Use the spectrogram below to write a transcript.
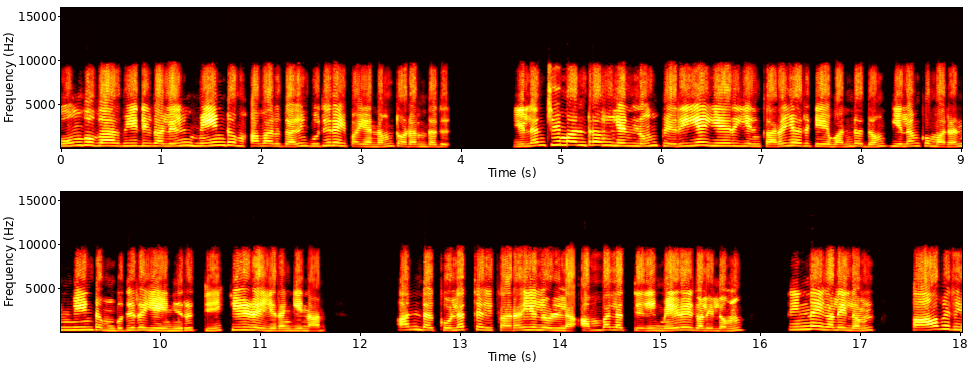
பூம்புகார் வீதிகளில் மீண்டும் அவர்கள் குதிரை பயணம் தொடர்ந்தது. இளஞ்சி மன்றம் என்னும் பெரிய ஏரியின் கரையருகே வந்ததும் இளங்குமரன் மீண்டும் குதிரையை நிறுத்தி கீழே இறங்கினான். அந்த குளத்தில் கரையிலுள்ள அம்பலத்தில் மேடைகளிலும் திண்ணைகளிலும் காவிரி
